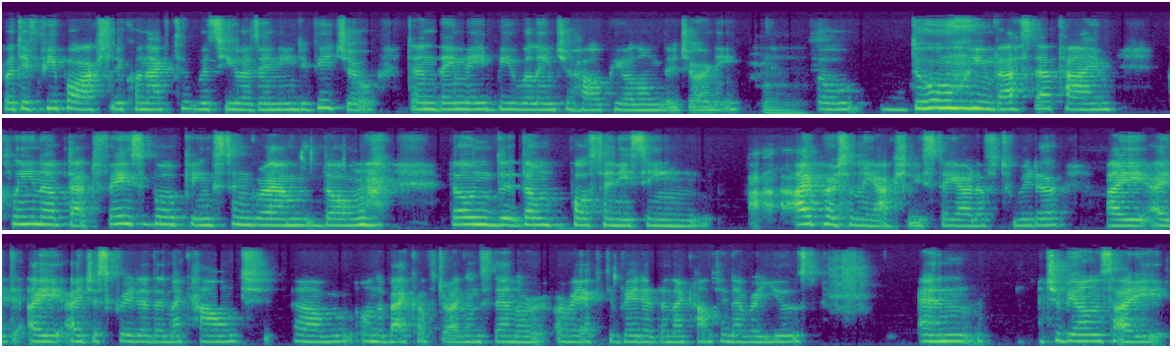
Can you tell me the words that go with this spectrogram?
But if people actually connect with you as an individual then they may be willing to help you along the journey. Mm. so do invest that time clean up that facebook instagram don't don't don't post anything. I personally actually stay out of twitter I, I, I just created an account um, on the back of Dragon's Den or, or, reactivated an account I never used. And to be honest, I,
